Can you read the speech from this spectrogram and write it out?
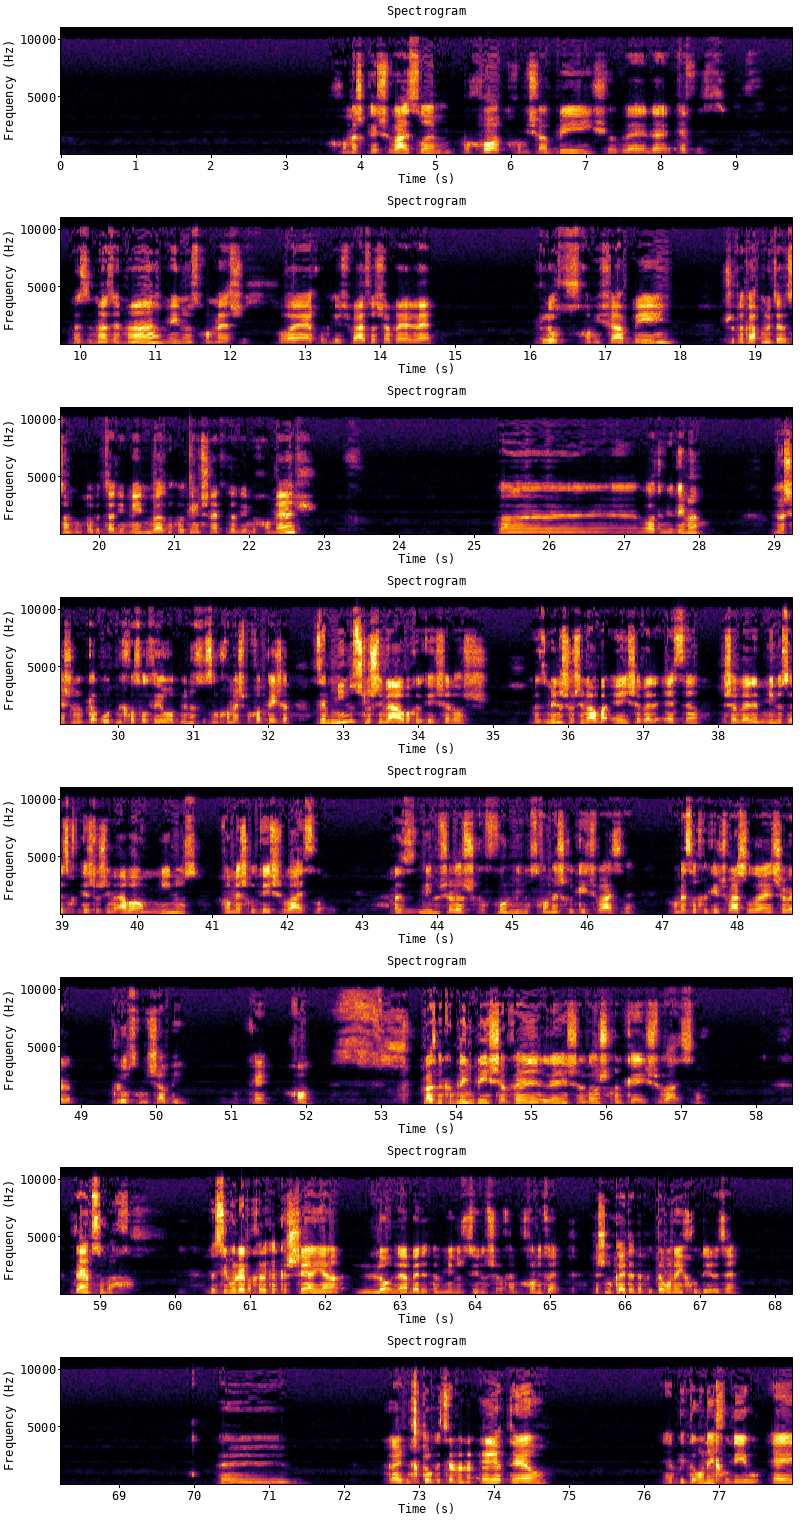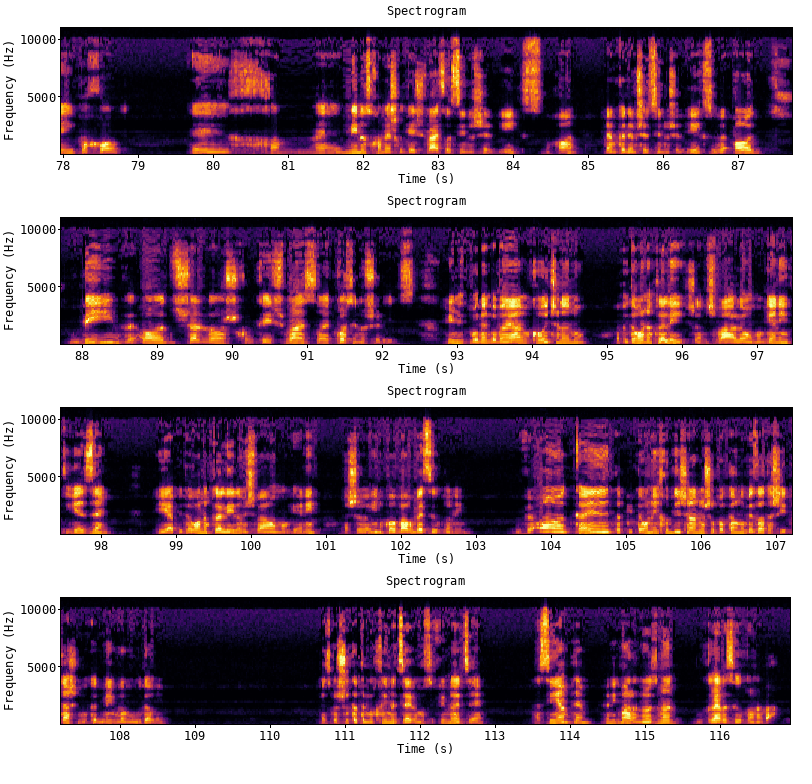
5 חלקי 17 פחות 5b שווה ל-0. אז מה זה מה? מינוס 15 חלקי 17 שווה ל... פלוס 5b פשוט לקחנו את זה ושמנו אותו בצד ימין, ואז מחלקים את שני הצדדים בחמש. אה, או, אתם יודעים מה? נראה שיש לנו טעות מחוסר זהירות, מינוס 25 פחות 9 זה מינוס 34 חלקי 3. אז מינוס 34a שווה ל-10, שווה למינוס 10 חלקי 34, או מינוס 5 חלקי 17. אז מינוס 3 כפול מינוס 5 חלקי 17. 15 חלקי 17 שווה לפלוס 5b. אוקיי, נכון. ואז מקבלים b שווה ל-3 חלקי 17. זה היה מסובך. ושימו לב, החלק הקשה היה לא לאבד את המינוס סינוס שלכם. בכל מקרה, יש לנו כעת את הפתרון הייחודי לזה. אה, כעת נכתוב בצבע נאה יותר. הפתרון הייחודי הוא a פחות אה, מינוס 5 חלקי 17 סינוס של x, נכון? זה המקדם של סינוס של x, ועוד b ועוד 3 חלקי 17 קוסינוס של x. אם נתבונן בבעיה המקורית שלנו, הפתרון הכללי של המשוואה הלא הומוגנית יהיה זה. יהיה הפתרון הכללי למשוואה ההומוגנית, אשר ראינו כבר בהרבה סרטונים. ועוד, כעת, הפתרון הייחודי שלנו שפתרנו בעזרת השיטה של מקדמים לא מוגדרים. אז פשוט אתם לוקחים את זה ומוסיפים לו את זה, אז סיימתם, ונגמר לנו הזמן. נתראה בסרטון הבא.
